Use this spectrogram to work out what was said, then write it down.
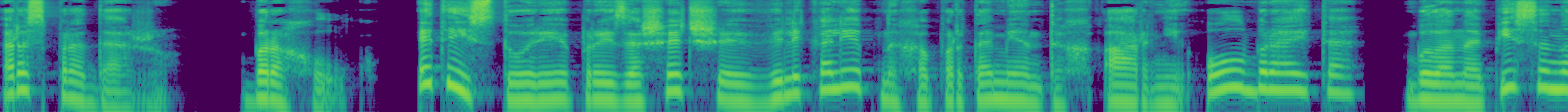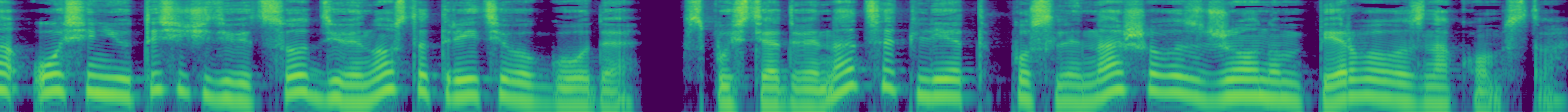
распродажу, барахолку. Эта история, произошедшая в великолепных апартаментах Арни Олбрайта, была написана осенью 1993 года, спустя 12 лет после нашего с Джоном первого знакомства.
